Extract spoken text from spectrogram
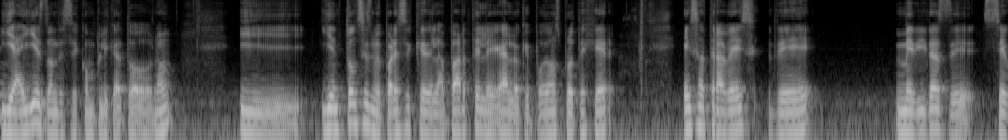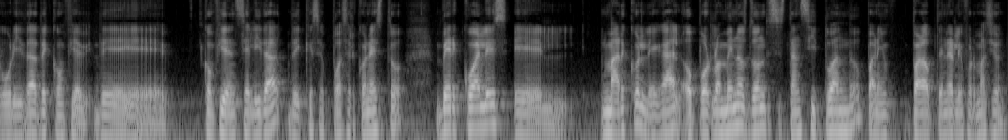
y ahí es donde se complica todo, ¿no? Y, y entonces me parece que de la parte legal lo que podemos proteger es a través de medidas de seguridad, de, de confidencialidad, de qué se puede hacer con esto, ver cuál es el marco legal o por lo menos dónde se están situando para, para obtener la información.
